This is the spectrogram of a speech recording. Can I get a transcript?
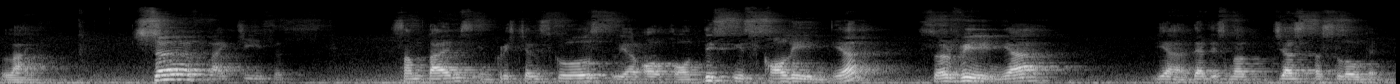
life. Serve like Jesus. Sometimes in Christian schools, we are all called, this is calling, yeah? Serving, yeah? Yeah, that is not just a slogan.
